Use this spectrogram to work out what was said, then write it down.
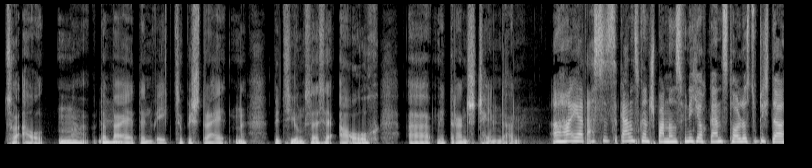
zu outen, dabei den Weg zu bestreiten, beziehungsweise auch äh, mit Transgendern. Aha, ja, das ist ganz, ganz spannend. Das finde ich auch ganz toll, dass du dich da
